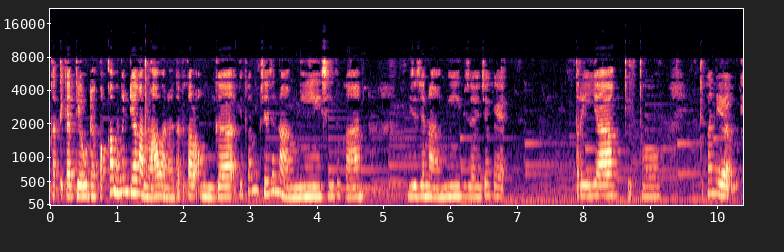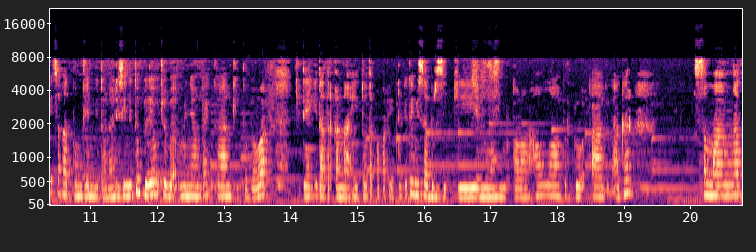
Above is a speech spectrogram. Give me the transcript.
ketika dia udah peka mungkin dia akan melawan ya. Tapi kalau enggak gitu kan bisa aja nangis gitu kan. Bisa aja nangis bisa aja kayak teriak gitu kan ya mungkin sangat mungkin gitu. Nah di sini tuh beliau coba menyampaikan gitu bahwa ketika kita terkena itu terpapar itu kita bisa berzikir memohon Allah berdoa gitu agar semangat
